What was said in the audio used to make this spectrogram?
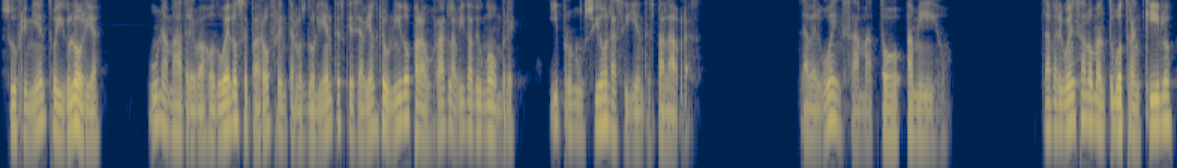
sufrimiento y gloria, una madre bajo duelo se paró frente a los dolientes que se habían reunido para honrar la vida de un hombre y pronunció las siguientes palabras. La vergüenza mató a mi hijo. La vergüenza lo mantuvo tranquilo,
